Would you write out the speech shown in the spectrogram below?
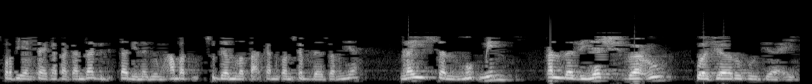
seperti yang saya katakan tadi, tadi Nabi Muhammad sudah meletakkan konsep dasarnya laisal mu'min alladhi yashba'u wajaruhu ja'i.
